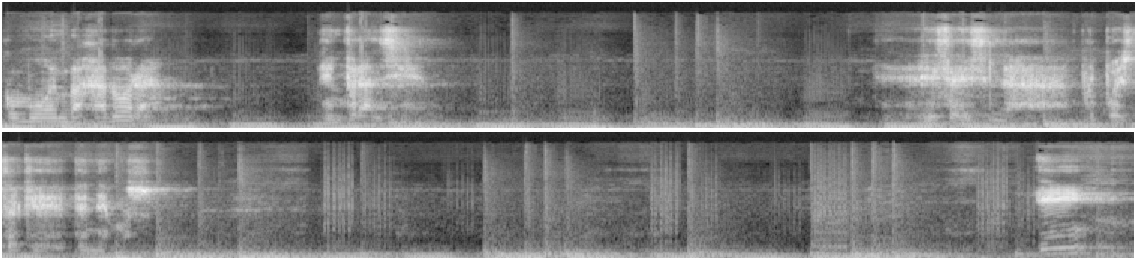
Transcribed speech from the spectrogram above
como embajadora en Francia. Eh, esa es la propuesta que tenemos. Y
